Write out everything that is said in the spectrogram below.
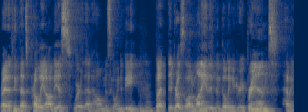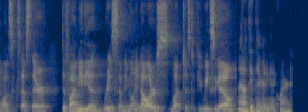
right? I think that's probably obvious where that home is going to be, mm-hmm. but they've raised a lot of money. They've been building a great brand, having a lot of success there. Defy Media raised $70 million, what, just a few weeks ago. I don't think they're going to get acquired.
